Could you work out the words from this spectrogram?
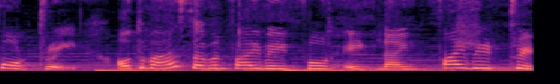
four three অথবা seven five eight four eight nine five eight three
